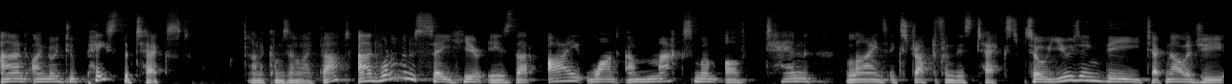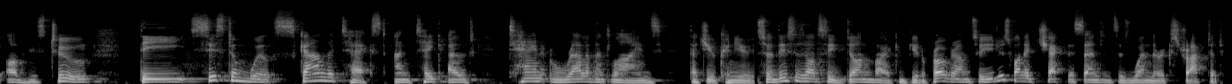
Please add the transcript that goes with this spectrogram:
and I'm going to paste the text and it comes in like that. And what I'm going to say here is that I want a maximum of 10 lines extracted from this text. So using the technology of this tool, the system will scan the text and take out 10 relevant lines that you can use. So this is obviously done by a computer program, so you just want to check the sentences when they're extracted.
